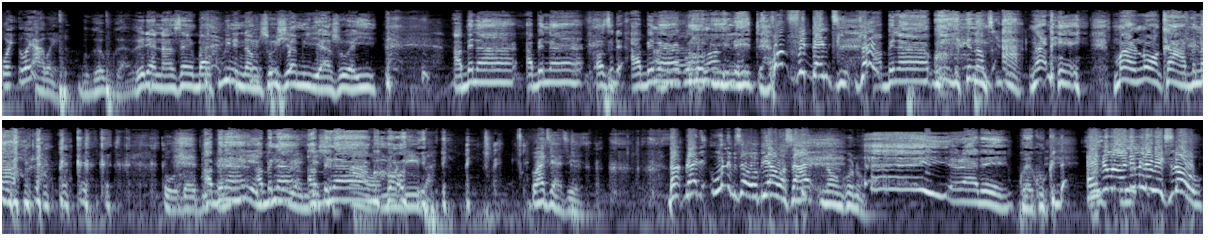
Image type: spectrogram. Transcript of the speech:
Wait, wait, yà wẹ̀. bugabuga wẹ́n dẹ̀ but baako bi nenam social media so ayi abena abena ɔsi de abena kɔn yi later. confidently. abena confidence a na de maa nɔ ka abena abena abena abena kɔn. wati ati brad wunim sɛ obi awɔ was nɔnko no. one. Hey, ready? And na onim lyrics no.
